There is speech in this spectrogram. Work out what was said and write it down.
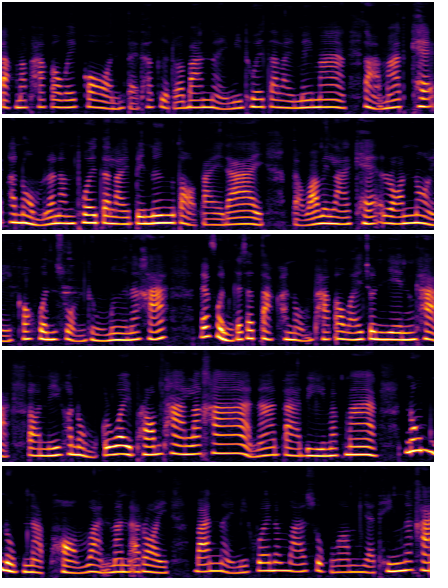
ตักมาพักเอาไว้ก่อน แต่ถ้าเกิดว่าบ้านไหนมีถ้วยตะไลไม่มาก สามารถแคะขนมแล้วนำถ้วยตะไลไปนึ่งต่อไปได้ แต่ว่าเวลาแคะร้อนหน่อยก็ควรสวมถุงมือนะคะ แม่ฝนก็จะตักขนมพักเอาไว้จนเย็นค่ะ ตอนนี้ขนมกล้วยพร้อมทานละค่ะ หน้าตาดีมากๆ นุ่มหนุบหนับหอมหวานมันอร่อย บ้านไหนมีกล้วยน้ำว้าสุกงอมอย่าทิ้งนะคะ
